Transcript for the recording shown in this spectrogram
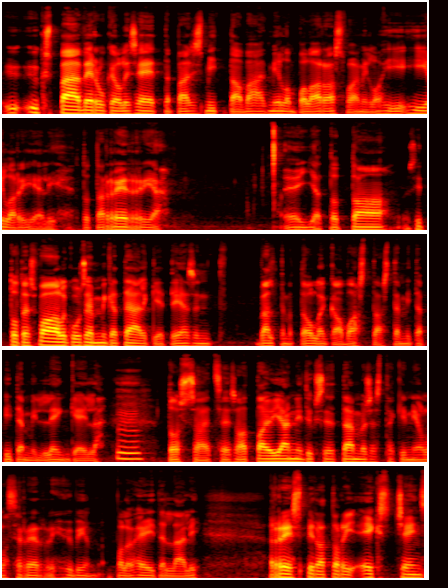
Y- yksi pääveruke oli se, että pääsis mittaa vähän, että milloin palaa rasvaa ja milloin hi- hiilari, eli tota rerriä. Ja tota, sitten totesi vaan alkuun sen, mikä täälläkin, että eihän se nyt välttämättä ollenkaan vastaa sitä, mitä pitemmin lenkeillä Mm. tossa, että se saattaa jo jännitykset ja tämmöisestäkin niin olla se rerri hyvin paljon heitellä, eli respiratory exchange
